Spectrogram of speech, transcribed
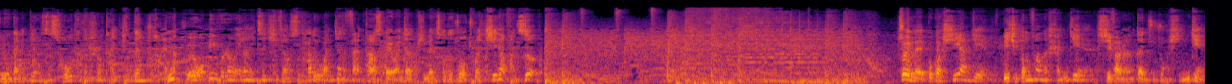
因为当你第二次抽他的时候，他已经登船了。所以我并不认为那一次起跳是他对玩家的反抗，而是被玩家的皮面抽的做出了七跳反射。最美不过西洋剑，比起东方的神剑，西方人更注重形剑，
